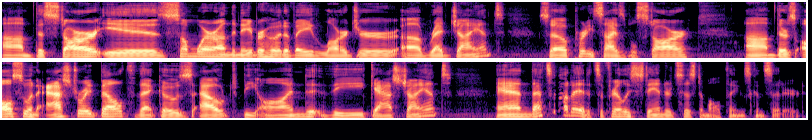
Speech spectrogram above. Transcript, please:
Um, the star is somewhere on the neighborhood of a larger uh, red giant, so pretty sizable star. Um, there's also an asteroid belt that goes out beyond the gas giant, and that's about it. It's a fairly standard system, all things considered.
